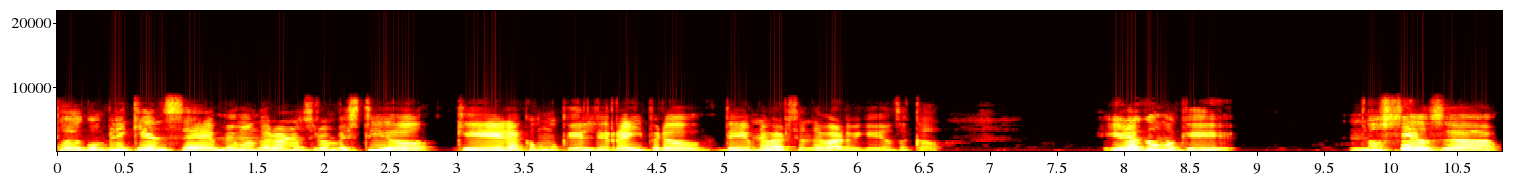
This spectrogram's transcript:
cuando cumplí 15, me mandaron a hacer un vestido que era como que el de Rey, pero de una versión de Barbie que habían sacado. Y era como que, no sé, o sea,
